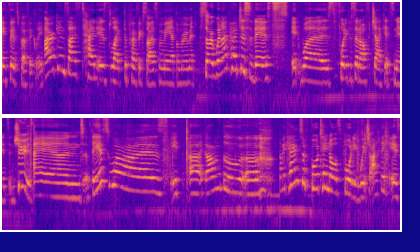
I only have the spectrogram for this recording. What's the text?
it fits perfectly. I reckon size 10 is like the perfect size for me at the moment. So when I purchased this, it was 40% off jackets, knits and shoes. And this was, it, uh, uh, it came to $14.40 which I think is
